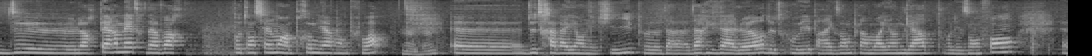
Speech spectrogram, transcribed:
de leur permettre d'avoir potentiellement un premier emploi, Mhm. euh, de travailler en équipe, euh, d'a- d'arriver à l'heure, de trouver par exemple un moyen de garde pour les enfants, euh,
